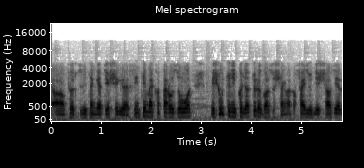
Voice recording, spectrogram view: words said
a földközi tengertérségével szintén meghatározó volt, és úgy tűnik, hogy a török gazdaságnak a fejlődése azért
